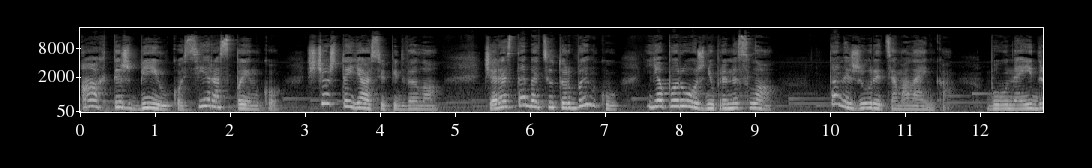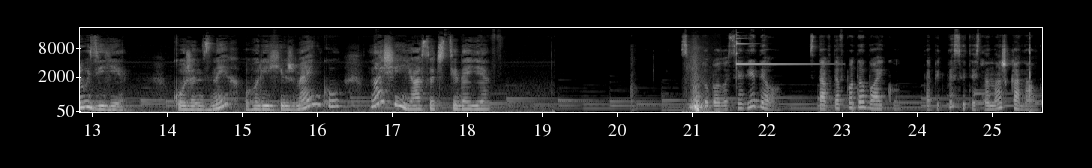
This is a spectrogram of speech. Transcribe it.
Ах ти ж, білко, сіра спинко, що ж ти Ясю підвела? Через тебе цю торбинку я порожню принесла. Та не журиться маленька, бо у неї друзі є. Кожен з них горіхів жменьку нашій ясочці дає. Сподобалося відео? Ставте вподобайку та підписуйтесь на наш канал.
